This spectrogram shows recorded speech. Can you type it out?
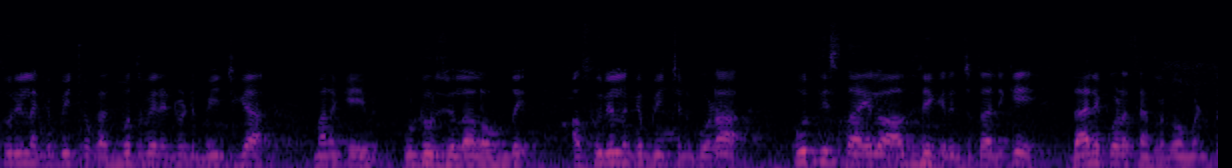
సూర్యలంక బీచ్ ఒక అద్భుతమైనటువంటి బీచ్గా మనకి గుంటూరు జిల్లాలో ఉంది. ఆ సూర్యలంక బీచ్ను కూడా పూర్తి స్థాయిలో ఆధునీకరించడానికి దానికి కూడా సెంట్రల్ గవర్నమెంట్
